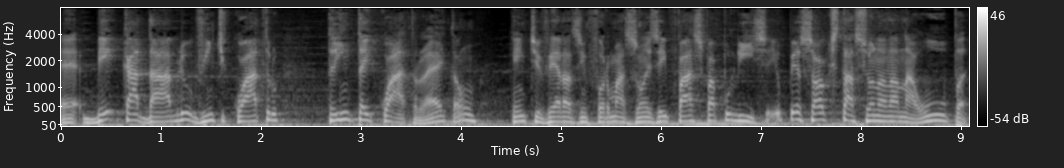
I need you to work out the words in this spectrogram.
É BKW 2434, né? Então, quem tiver as informações aí, passe para a polícia. E o pessoal que estaciona lá na UPA,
